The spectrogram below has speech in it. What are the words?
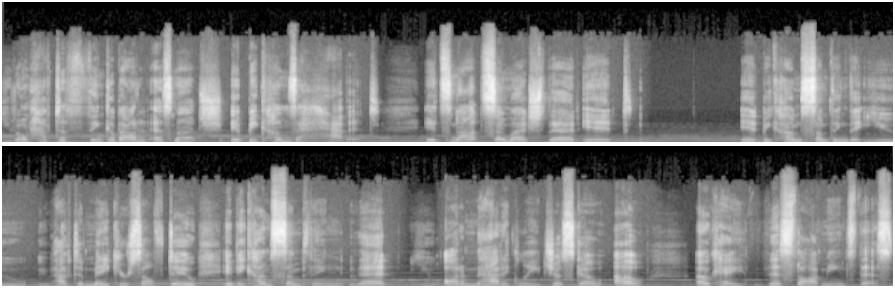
you don't have to think about it as much. It becomes a habit. It's not so much that it it becomes something that you you have to make yourself do. It becomes something that you automatically just go, "Oh, okay, this thought means this."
